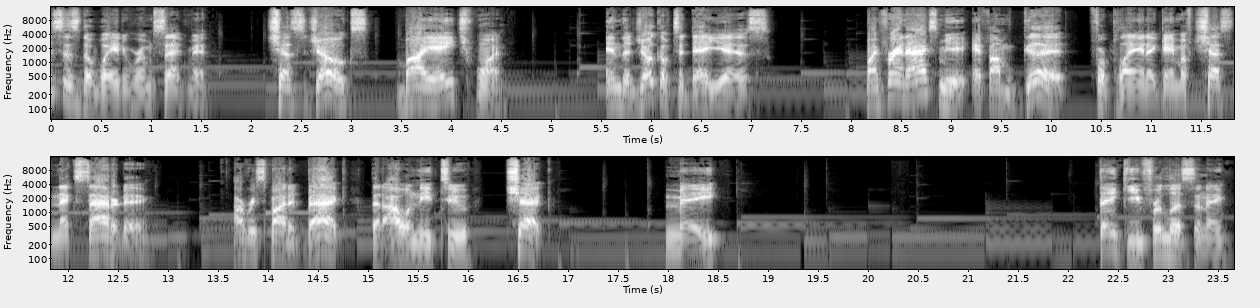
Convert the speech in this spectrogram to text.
This is the waiting room segment. Chess jokes by H1. And the joke of today is My friend asked me if I'm good for playing a game of chess next Saturday. I responded back that I will need to check, mate. Thank you for listening.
